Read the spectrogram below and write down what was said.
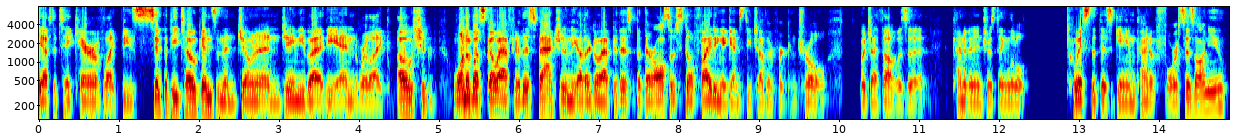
have to take care of like these sympathy tokens," and then Jonah and Jamie by the end were like, "Oh, should one of us go after this faction and the other go after this?" But they're also still fighting against each other for control, which I thought was a kind of an interesting little twist that this game kind of forces on you.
